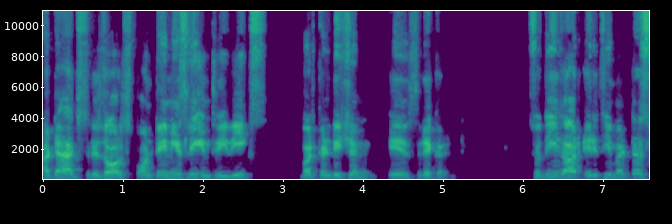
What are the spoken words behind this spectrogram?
Attacks resolve spontaneously in three weeks, but condition is recurrent. So these are erythematous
